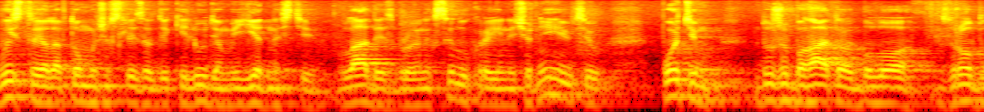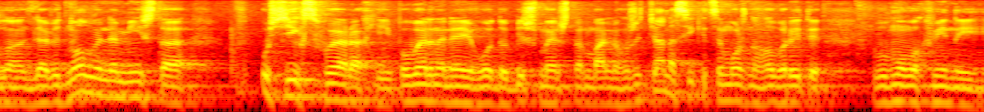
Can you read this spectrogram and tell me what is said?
вистояло в тому числі завдяки людям і єдності влади і збройних сил України, чернігівців. Потім дуже багато було зроблено для відновлення міста в усіх сферах і повернення його до більш-менш нормального життя. Наскільки це можна говорити в умовах війни?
